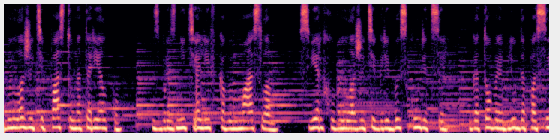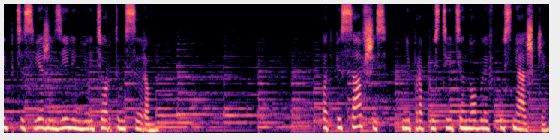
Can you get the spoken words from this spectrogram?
Выложите пасту на тарелку, сбрызните оливковым маслом, сверху выложите грибы с курицей, готовое блюдо посыпьте свежей зеленью и тертым сыром. Подписавшись, не пропустите новые вкусняшки.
